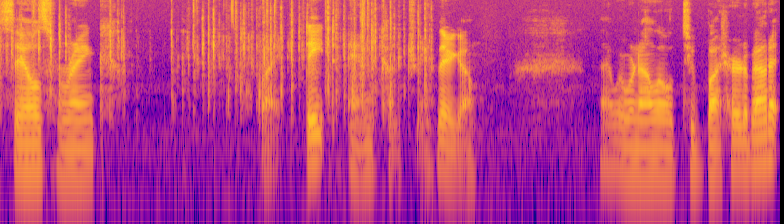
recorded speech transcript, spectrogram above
sales rank by date and country. There you go. That way we're not a little too butthurt about it.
